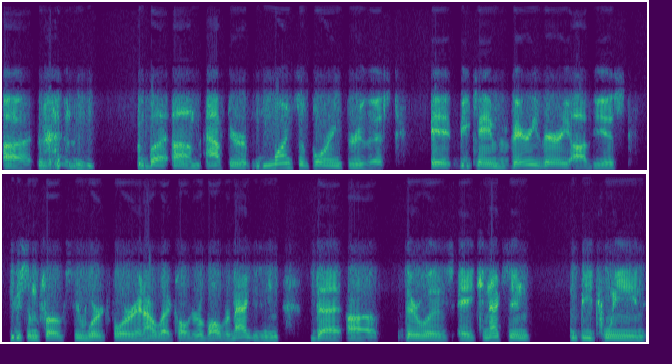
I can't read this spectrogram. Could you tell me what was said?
Uh, but um, after months of pouring through this, it became very, very obvious to some folks who work for an outlet called Revolver Magazine that uh, there was a connection between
